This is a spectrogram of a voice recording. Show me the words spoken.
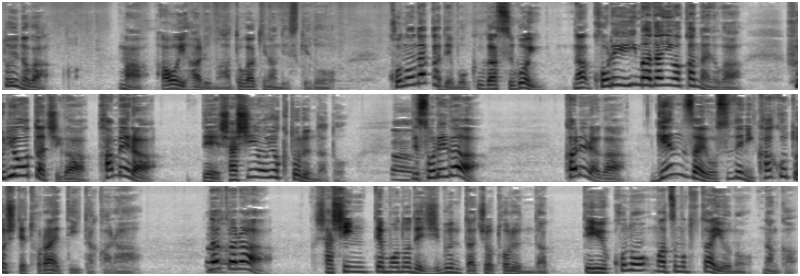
というのが、まあ、青い春の後書きなんですけど、この中で僕がすごい、な、これ未だにわかんないのが、不良たちがカメラで写真をよく撮るんだと。うん、で、それが、彼らが現在をすでに過去として捉えていたから、だから、写真ってもので自分たちを撮るんだっていう、この松本太陽の、なんか、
